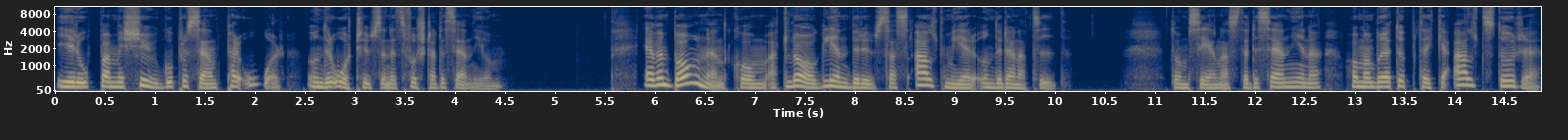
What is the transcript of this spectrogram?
I Europa med 20 procent per år under årtusendets första decennium. Även barnen kom att lagligen berusas allt mer under denna tid. De senaste decennierna har man börjat upptäcka allt större,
